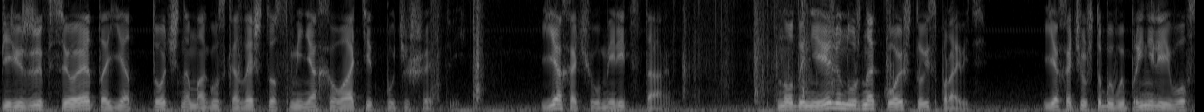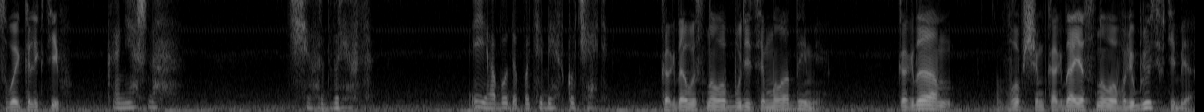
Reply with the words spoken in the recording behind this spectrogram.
Пережив все это, я точно могу сказать, что с меня хватит путешествий. Я хочу умереть старым. Но Даниэлю нужно кое-что исправить. Я хочу, чтобы вы приняли его в свой коллектив. Конечно. Черт, Брюс. Я буду по тебе скучать. Когда вы снова будете молодыми. Когда... В общем, когда я снова влюблюсь в тебя,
